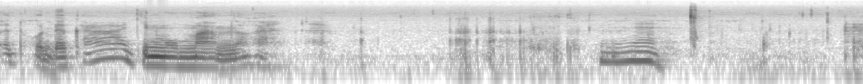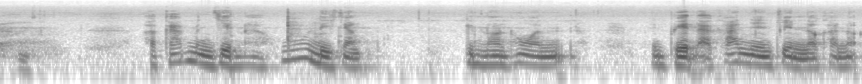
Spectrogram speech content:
อโทษเด้อค่ะกินมุมมามเนาะค่ะ อากาศมันเย็นอะโอ้ดีจัง กินนอนหอนเป็นเผ็ดอากาศเย็นๆเนาะค่ะเนาะ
